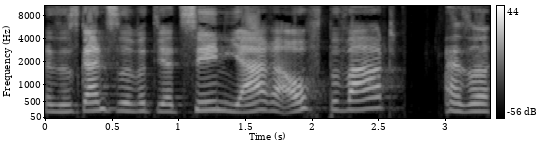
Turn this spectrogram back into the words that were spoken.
Also das Ganze wird ja zehn Jahre aufbewahrt. Also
